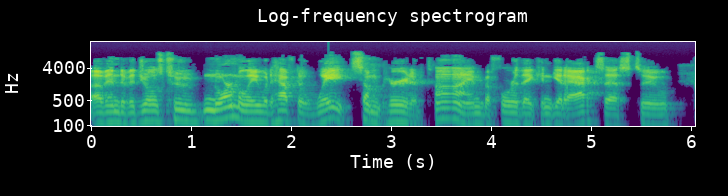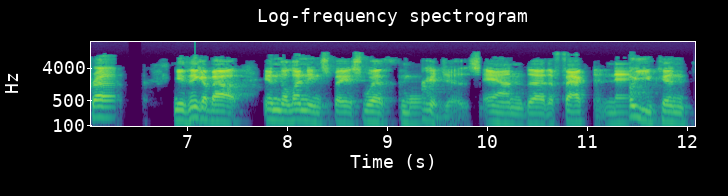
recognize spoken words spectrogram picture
of individuals who normally would have to wait some period of time before they can get access to credit. You think about in the lending space with mortgages and uh, the fact that now you can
